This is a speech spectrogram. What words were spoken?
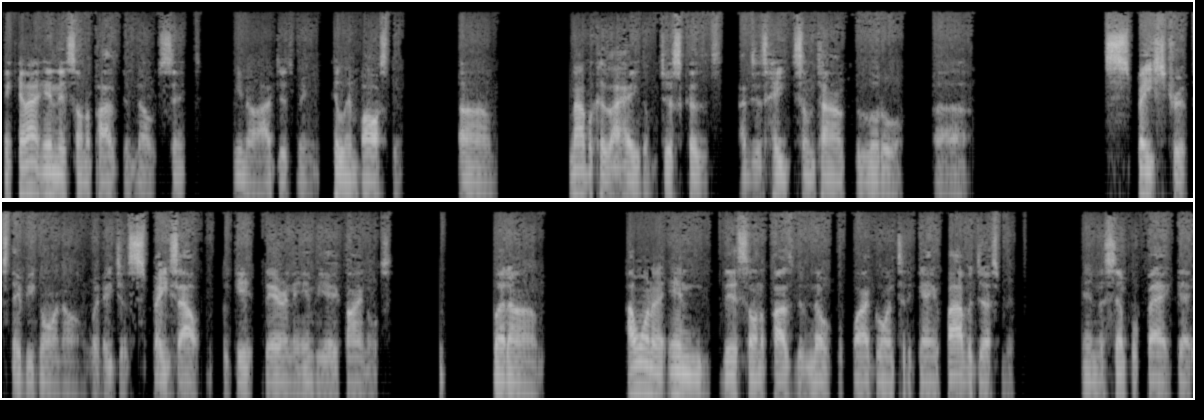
And can I end this on a positive note since, you know, I've just been killing Boston. Um, Not because I hate them, just because I just hate sometimes the little uh, space trips they be going on where they just space out to get they're in the NBA finals. But um I want to end this on a positive note before I go into the game five adjustment. And the simple fact that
